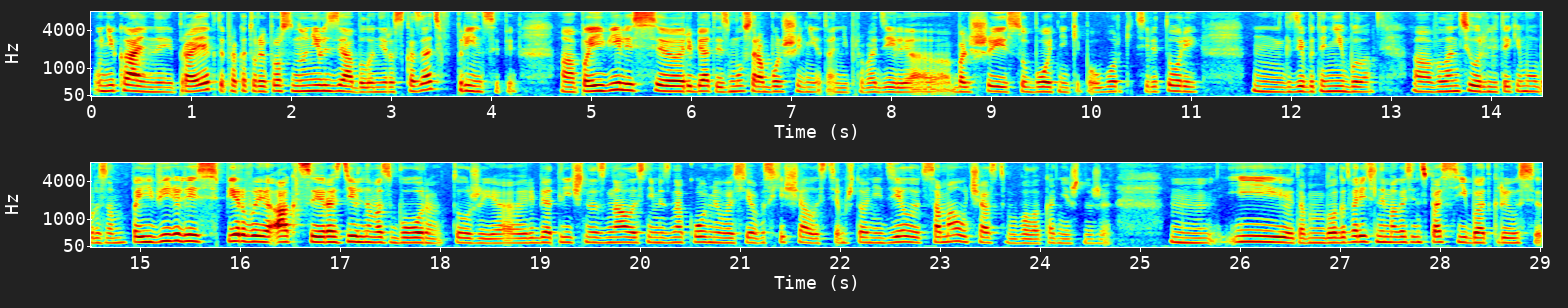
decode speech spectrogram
уникальные проекты, про которые просто ну, нельзя было не рассказать в принципе. А, появились э, ребята из «Мусора больше нет», они проводили большие субботники по уборке территорий где бы то ни было. А, волонтерили таким образом. Появились первые акции раздельного сбора, тоже я ребят лично знала, с ними знакомилась, я восхищалась тем, что они делают, сама участвовала, конечно же. И там благотворительный магазин «Спасибо» открылся,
